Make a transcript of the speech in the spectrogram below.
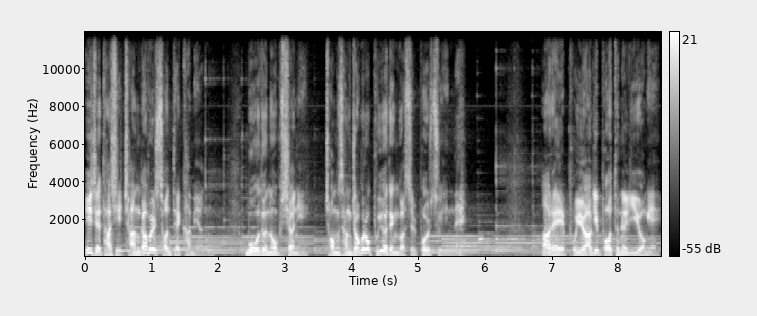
이제 다시 장갑을 선택하면 모든 옵션이 정상적으로 부여된 것을 볼 수 있네. 아래 부여하기 버튼을 이용해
